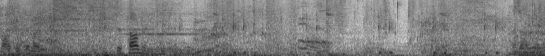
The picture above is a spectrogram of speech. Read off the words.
나도 내가 이제 싸우면 이길 텐데 하자 안 나가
